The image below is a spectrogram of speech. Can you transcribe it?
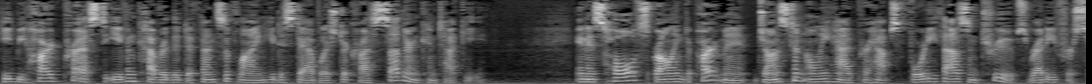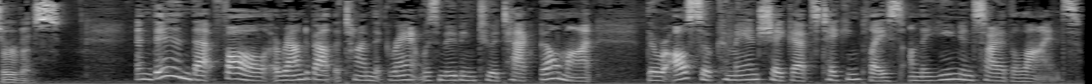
he'd be hard pressed to even cover the defensive line he'd established across southern Kentucky. In his whole sprawling department, Johnston only had perhaps 40,000 troops ready for service. And then that fall, around about the time that Grant was moving to attack Belmont, there were also command shakeups taking place on the Union side of the lines.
